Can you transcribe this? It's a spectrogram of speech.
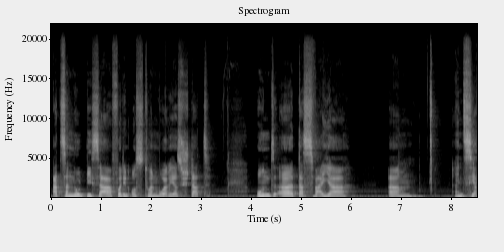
Azanulbisar vor den Osttoren Morias statt. Und äh, das war ja ähm, ein sehr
